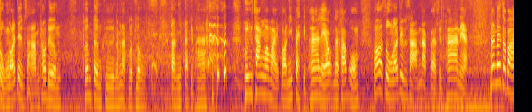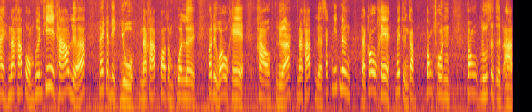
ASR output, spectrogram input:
สูง 173 เท่าเดิม เพิ่มเติมคือน้ำหนักลดลง ตอนนี้ 85 เพิ่งชั่งมาใหม่ตอนนี้ 85 แล้วนะครับผมก็สูง 173 หนัก 85 เนี่ยนั่งได้สบายนะครับผมพื้นที่เท้าเหลือ ให้กระดิกอยู่นะครับพอสมควรเลยก็ถือว่าโอเคเข่าเหลือนะครับเหลือสักนิดนึง แต่ก็โอเคไม่ถึงกับต้องชนต้องรู้สึกอึดอัด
